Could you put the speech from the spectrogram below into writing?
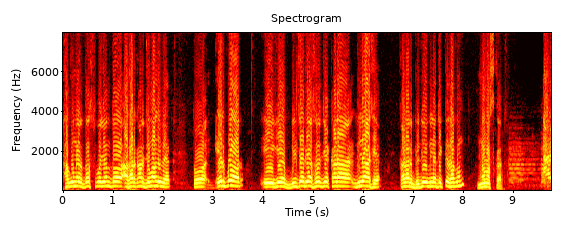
ফাগুনের দশ পর্যন্ত আধার কার্ড জমা নেবে। তো এরপর এই যে বিলচারি আসরে যে কাড়াগুলো আছে, কাড়ার ভিডিওগুলো দেখতে থাকুন। নমস্কার। আর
